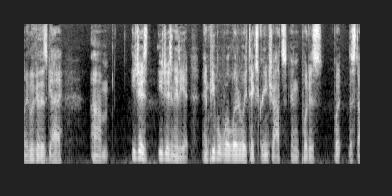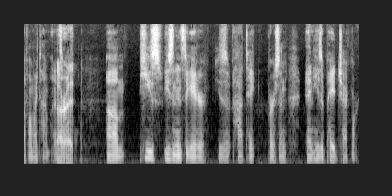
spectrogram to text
like look at this guy. Um EJ's EJ's an idiot. And people will literally take screenshots and put his put the stuff on my timeline. It's All right. awful. Um he's he's an instigator, he's a hot take person, and he's a paid check mark.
